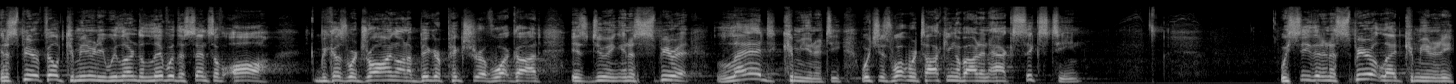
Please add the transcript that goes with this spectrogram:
In a spirit filled community, we learn to live with a sense of awe because we're drawing on a bigger picture of what God is doing. In a spirit led community, which is what we're talking about in Acts 16, we see that in a spirit led community,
